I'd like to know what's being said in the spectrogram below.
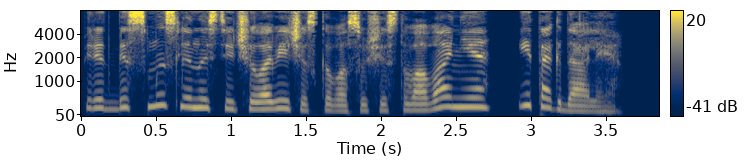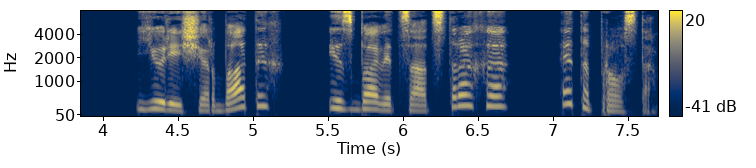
перед бессмысленностью человеческого существования и так далее. Юрий Щербатых «Избавиться от страха — это просто».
